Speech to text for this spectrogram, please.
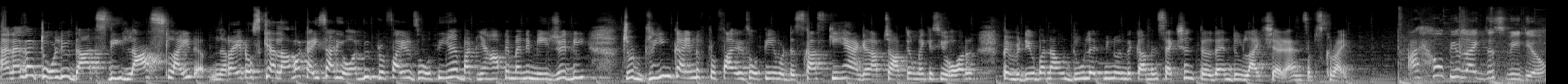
And as I told you, that's the last slide, right? उसके अलावा कई सारी और भी profiles होती हैं, but यहाँ पे मैंने majorly जो dream kind of profiles होती हैं वो discuss की हैं. अगर आप चाहते हो मैं किसी और पे video बनाऊँ, do let me know in the comment section. Till then, do like, share and subscribe. I hope you liked this video.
